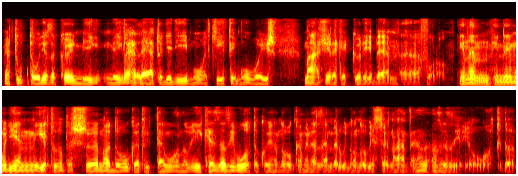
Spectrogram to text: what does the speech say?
mert tudta, hogy ez a könyv még, még le, lehet, hogy egy év múlva, vagy két év múlva is más gyerekek körében e, forog. Én nem hinném, hogy ilyen írtózatos nagy dolgokat vittem volna véghez, de azért voltak olyan dolgok, amire az ember úgy gondol vissza, hogy na hát az azért jó volt, tudod.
